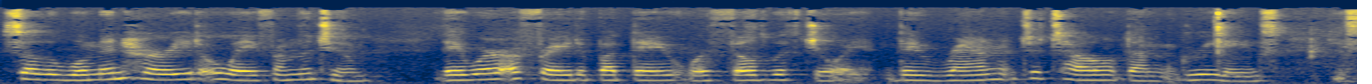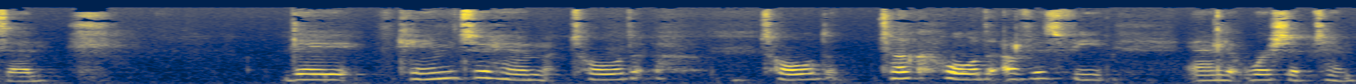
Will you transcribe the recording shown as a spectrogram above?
So the woman hurried away from the tomb. They were afraid, but they were filled with joy. They ran to tell them, Greetings, he said. They came to him, told, told, took hold of his feet, and worshipped him.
